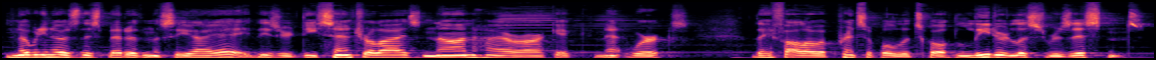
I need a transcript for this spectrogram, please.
Nobody knows this better than the CIA. These are decentralized, non hierarchic networks. They follow a principle that's called leaderless resistance.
